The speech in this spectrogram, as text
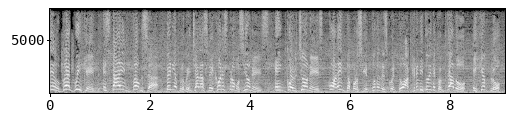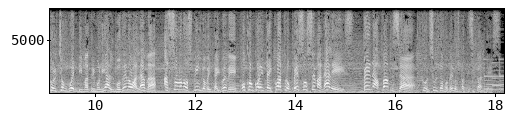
El Black Weekend está en FAMSA. Ven y aprovecha las mejores promociones. En colchones, 40% de descuento a crédito y de contado. Ejemplo, colchón Wendy matrimonial modelo Alama a solo 2.099 o con 44 pesos semanales. Ven a FAMSA. Consulta modelos participantes.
